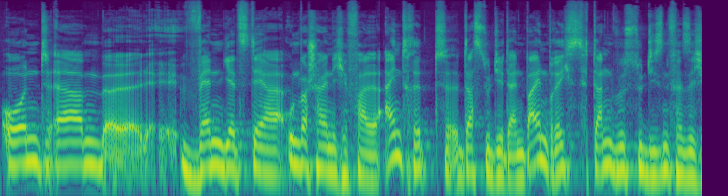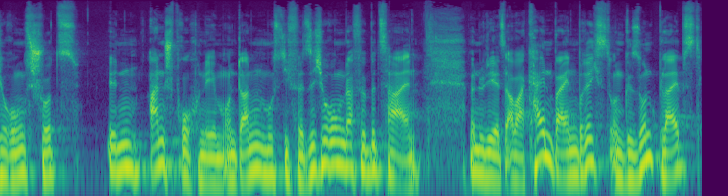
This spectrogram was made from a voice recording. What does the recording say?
Und ähm, äh, wenn jetzt der unwahrscheinliche Fall eintritt, dass du dir dein Bein brichst, dann wirst du diesen Versicherungsschutz in Anspruch nehmen und dann muss die Versicherung dafür bezahlen. Wenn du dir jetzt aber kein Bein brichst und gesund bleibst,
